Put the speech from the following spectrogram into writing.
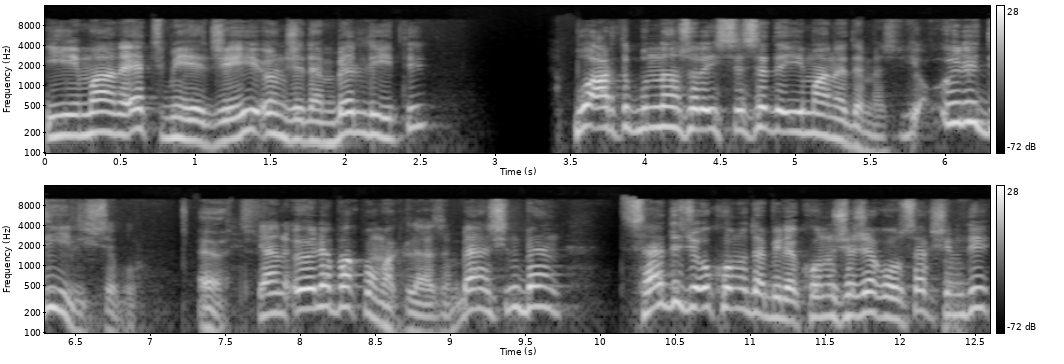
iman etmeyeceği önceden belliydi. Bu artık bundan sonra istese de iman edemez. Ya öyle değil işte bu. Evet. Yani öyle bakmamak lazım. Ben şimdi ben sadece o konuda bile konuşacak olsak şimdi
